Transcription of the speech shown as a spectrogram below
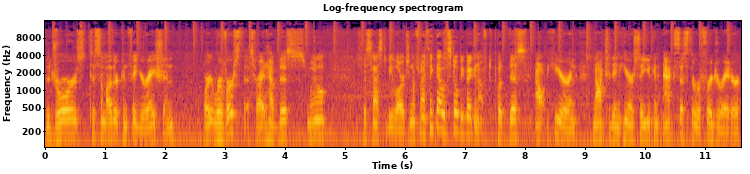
the drawers to some other configuration, or reverse this, right? Have this, well, this has to be large enough, and I think that would still be big enough to put this out here and notch it in here so you can access the refrigerator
